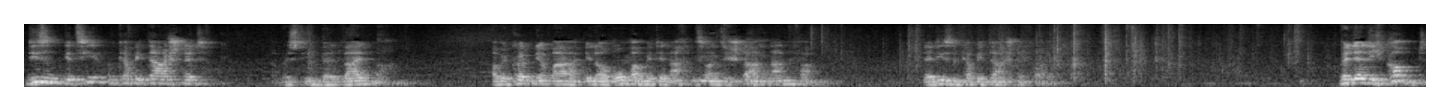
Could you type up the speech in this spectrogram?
diesen gezielten Kapitalschnitt, da müsste ihn weltweit machen. Aber wir könnten ja mal in Europa mit den 28 Staaten anfangen, der diesen Kapitalschnitt fordert. Wenn der nicht kommt,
